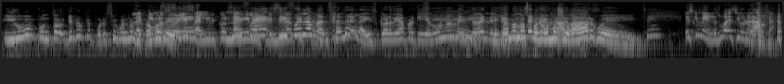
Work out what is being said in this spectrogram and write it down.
Y hubo un punto, yo creo que por eso igual nos La que no de... suele salir con sí nadie en la fue, sí fue la manzana de la discordia porque llegó un momento en el que, que ya no nos podíamos enojabas. llevar, güey. Sí. Es que miren, les voy a decir una cosa.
